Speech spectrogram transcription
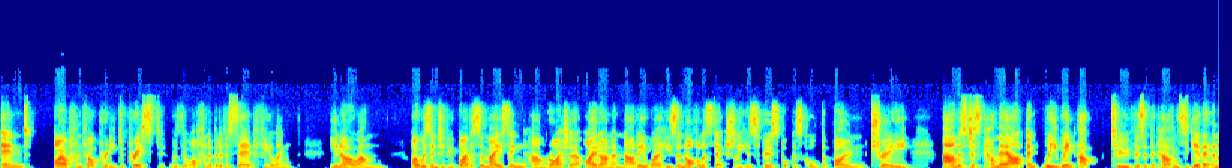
And I often felt pretty depressed. It was often a bit of a sad feeling. You know, um, I was interviewed by this amazing um, writer, Airana Ngarewa. He's a novelist, actually. His first book is called The Bone Tree. Um, it's just come out. And we went up to visit the carvings together. And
